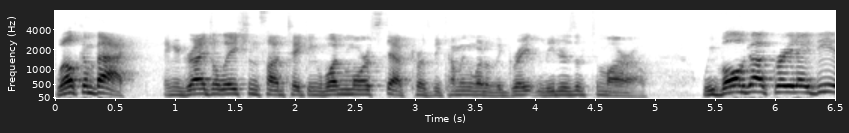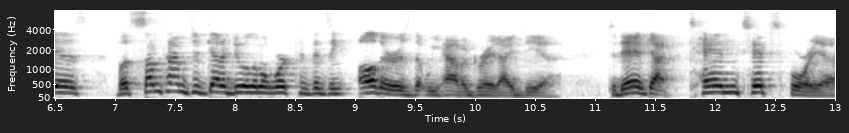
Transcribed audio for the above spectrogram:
Welcome back, and congratulations on taking one more step towards becoming one of the great leaders of tomorrow. We've all got great ideas, but sometimes we've got to do a little work convincing others that we have a great idea. Today I've got 10 tips for you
